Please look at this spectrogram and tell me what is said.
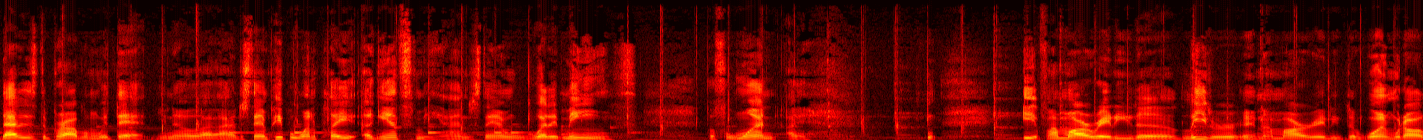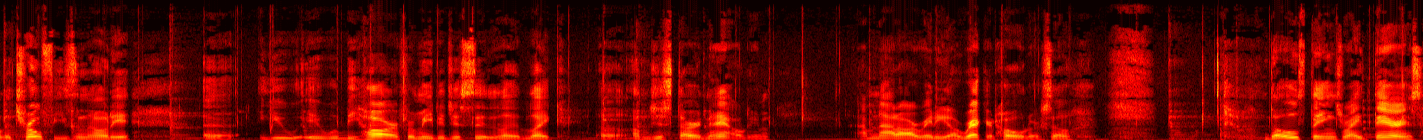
that is the problem with that. You know, I, I understand people want to play against me. I understand what it means, but for one, I if I'm already the leader and I'm already the one with all the trophies and all that, uh, you it would be hard for me to just sit like uh, I'm just starting out and I'm not already a record holder. So those things right there is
